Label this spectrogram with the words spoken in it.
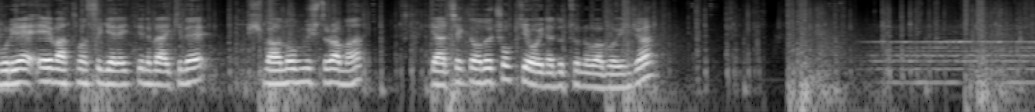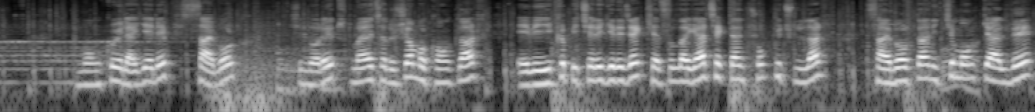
buraya ev atması gerektiğini belki de pişman olmuştur ama gerçekten o da çok iyi oynadı turnuva boyunca. Monko ile gelip Cyborg şimdi orayı tutmaya çalışıyor ama Konklar evi yıkıp içeri girecek. Castle'da gerçekten çok güçlüler. Cyborg'dan 2 Monk geldi.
